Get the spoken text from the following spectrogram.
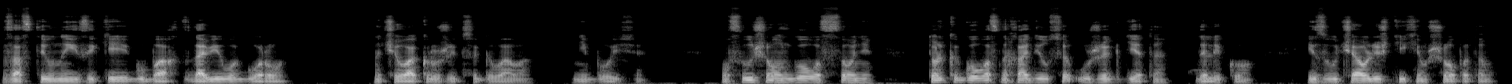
застыл на языке и губах, сдавило горло. Начала кружиться голова. Не бойся. Услышал он голос Сони, только голос находился уже где-то далеко и звучал лишь тихим шепотом.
